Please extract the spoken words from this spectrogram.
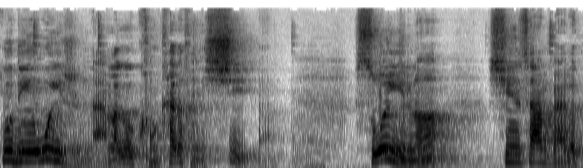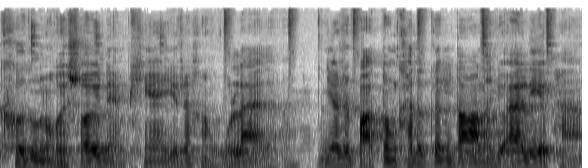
固定位置难，那个孔开得很细啊，所以呢，新三百的刻度呢会稍微有点偏，也是很无奈的。你要是把洞开得更大呢，就爱裂盘；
